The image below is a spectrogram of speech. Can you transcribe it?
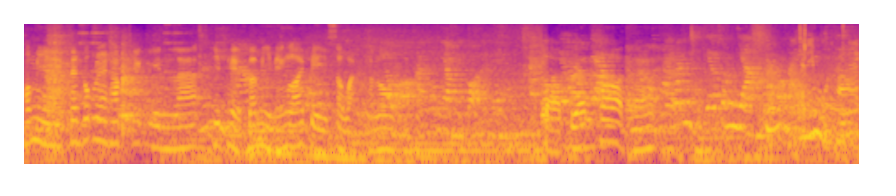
เขามีเฟซบุ๊กด้วยนะครับ เช็คอินและที่เพจบะหมี่เม้งร้อยปีสวรรคโลกครับต่อเปี๊ยะทอดนะอันนี้หมูทอด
